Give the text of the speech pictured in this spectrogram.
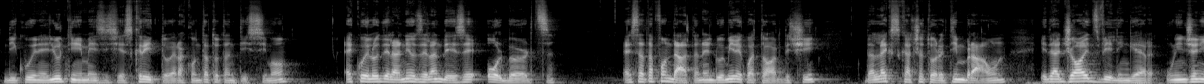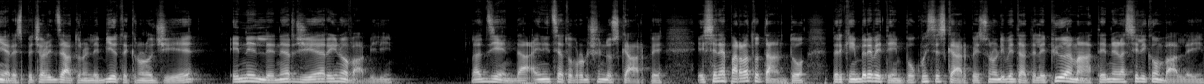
di cui negli ultimi mesi si è scritto e raccontato tantissimo, è quello della neozelandese Allbirds. È stata fondata nel 2014 dall'ex calciatore Tim Brown e da Joy Zwillinger, un ingegnere specializzato nelle biotecnologie e nelle energie rinnovabili. L'azienda ha iniziato producendo scarpe e se ne è parlato tanto perché in breve tempo queste scarpe sono diventate le più amate nella Silicon Valley,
